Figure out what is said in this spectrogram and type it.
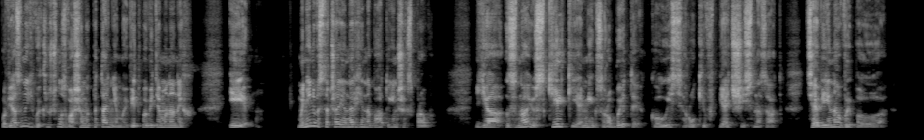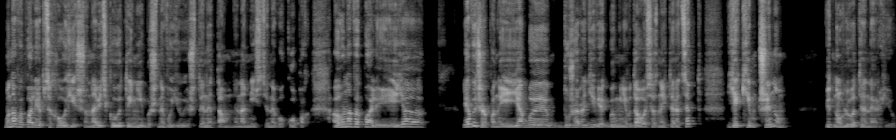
пов'язаний виключно з вашими питаннями, відповідями на них. І мені не вистачає енергії на багато інших справ. Я знаю, скільки я міг зробити колись років 5-6 назад. Ця війна випалила. Вона випалює психологічно, навіть коли ти ніби ж не воюєш, ти не там, не на місці, не в окопах. Але вона випалює. І я, я вичерпаний. І я би дуже радів, якби мені вдалося знайти рецепт, яким чином відновлювати енергію.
